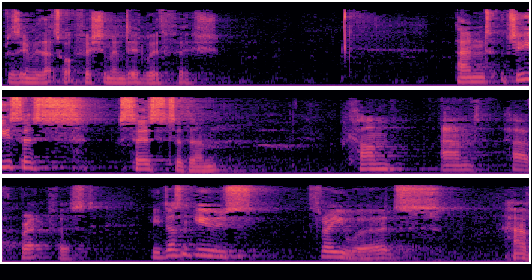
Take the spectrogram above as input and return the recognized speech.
Presumably that's what fishermen did with fish. And Jesus says to them, Come and have breakfast. He doesn't use three words, have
